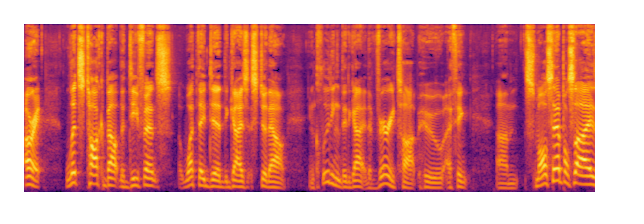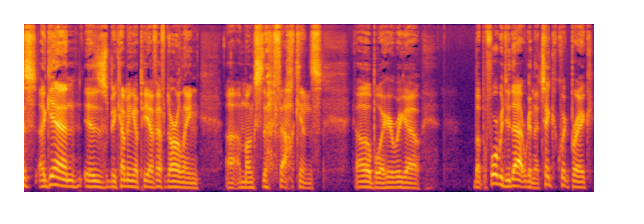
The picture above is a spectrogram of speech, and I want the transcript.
All right, let's talk about the defense, what they did, the guys that stood out, including the guy at the very top who I think. Um, small sample size again is becoming a PFF darling uh, amongst the Falcons. Oh boy, here we go. But before we do that, we're going to take a quick break.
